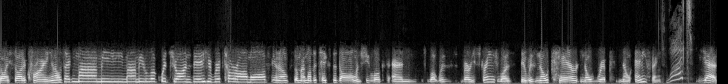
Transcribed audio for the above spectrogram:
So I started crying and I was like, Mommy, Mommy, look what John did. He ripped her arm off, you know. So my mother takes the doll and she looks and what was very strange was there was no tear, no rip, no anything. What? Yes.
